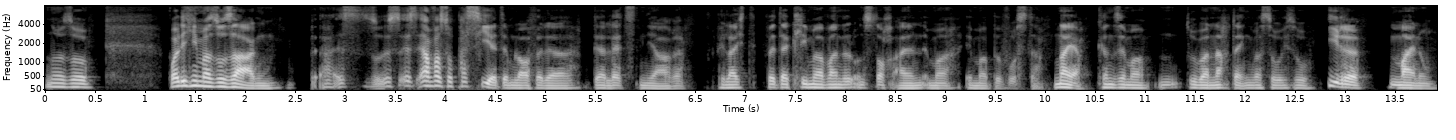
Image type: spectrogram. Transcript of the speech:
nur so, wollte ich mal so sagen. Es, es ist einfach so passiert im Laufe der, der letzten Jahre. Vielleicht wird der Klimawandel uns doch allen immer, immer bewusster. Naja, können Sie mal drüber nachdenken, was sowieso Ihre Meinung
